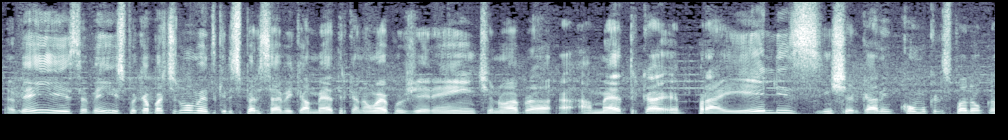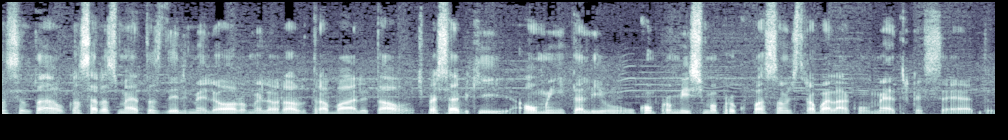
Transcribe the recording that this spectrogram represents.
É bem isso, é bem isso, porque a partir do momento que eles percebem que a métrica não é pro gerente, não é pra... A métrica é para eles enxergarem como que eles podem alcançar, alcançar as metas deles melhor, ou melhorar o trabalho e tal. A gente percebe que aumenta ali um compromisso e uma preocupação de trabalhar com métricas certas.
